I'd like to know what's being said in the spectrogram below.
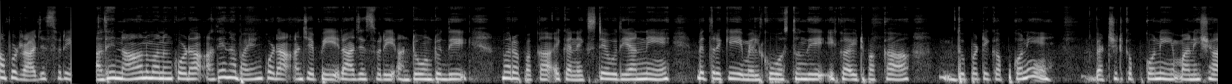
అప్పుడు రాజేశ్వరి అదే నా అనుమానం కూడా అదే నా భయం కూడా అని చెప్పి రాజేశ్వరి అంటూ ఉంటుంది. మరోపక్క ఇక నెక్స్ట్ డే ఉదయాన్నే మిత్రకి మెలకు వస్తుంది. ఇక ఇటుపక్క దుప్పటి కప్పుకొని బెడ్షీట్ కప్పుకొని మనీషా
